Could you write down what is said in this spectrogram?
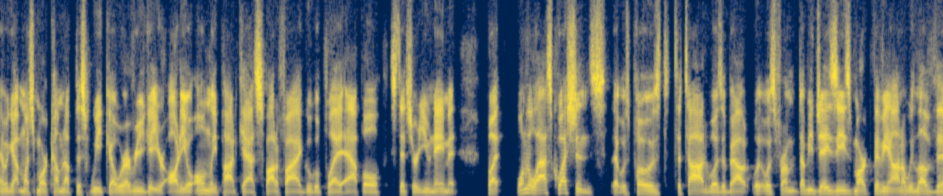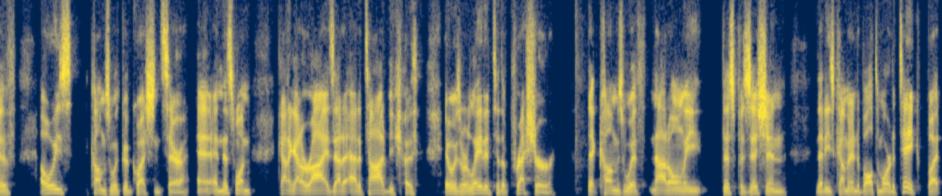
And we got much more coming up this week, uh, wherever you get your audio only podcast, Spotify, Google Play, Apple, Stitcher, you name it. But one of the last questions that was posed to Todd was about was from WJZ's Mark Viviano. We love Viv. Always comes with good questions, Sarah. And, and this one kind of got a rise out of, out of Todd because it was related to the pressure that comes with not only this position that he's coming into Baltimore to take, but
